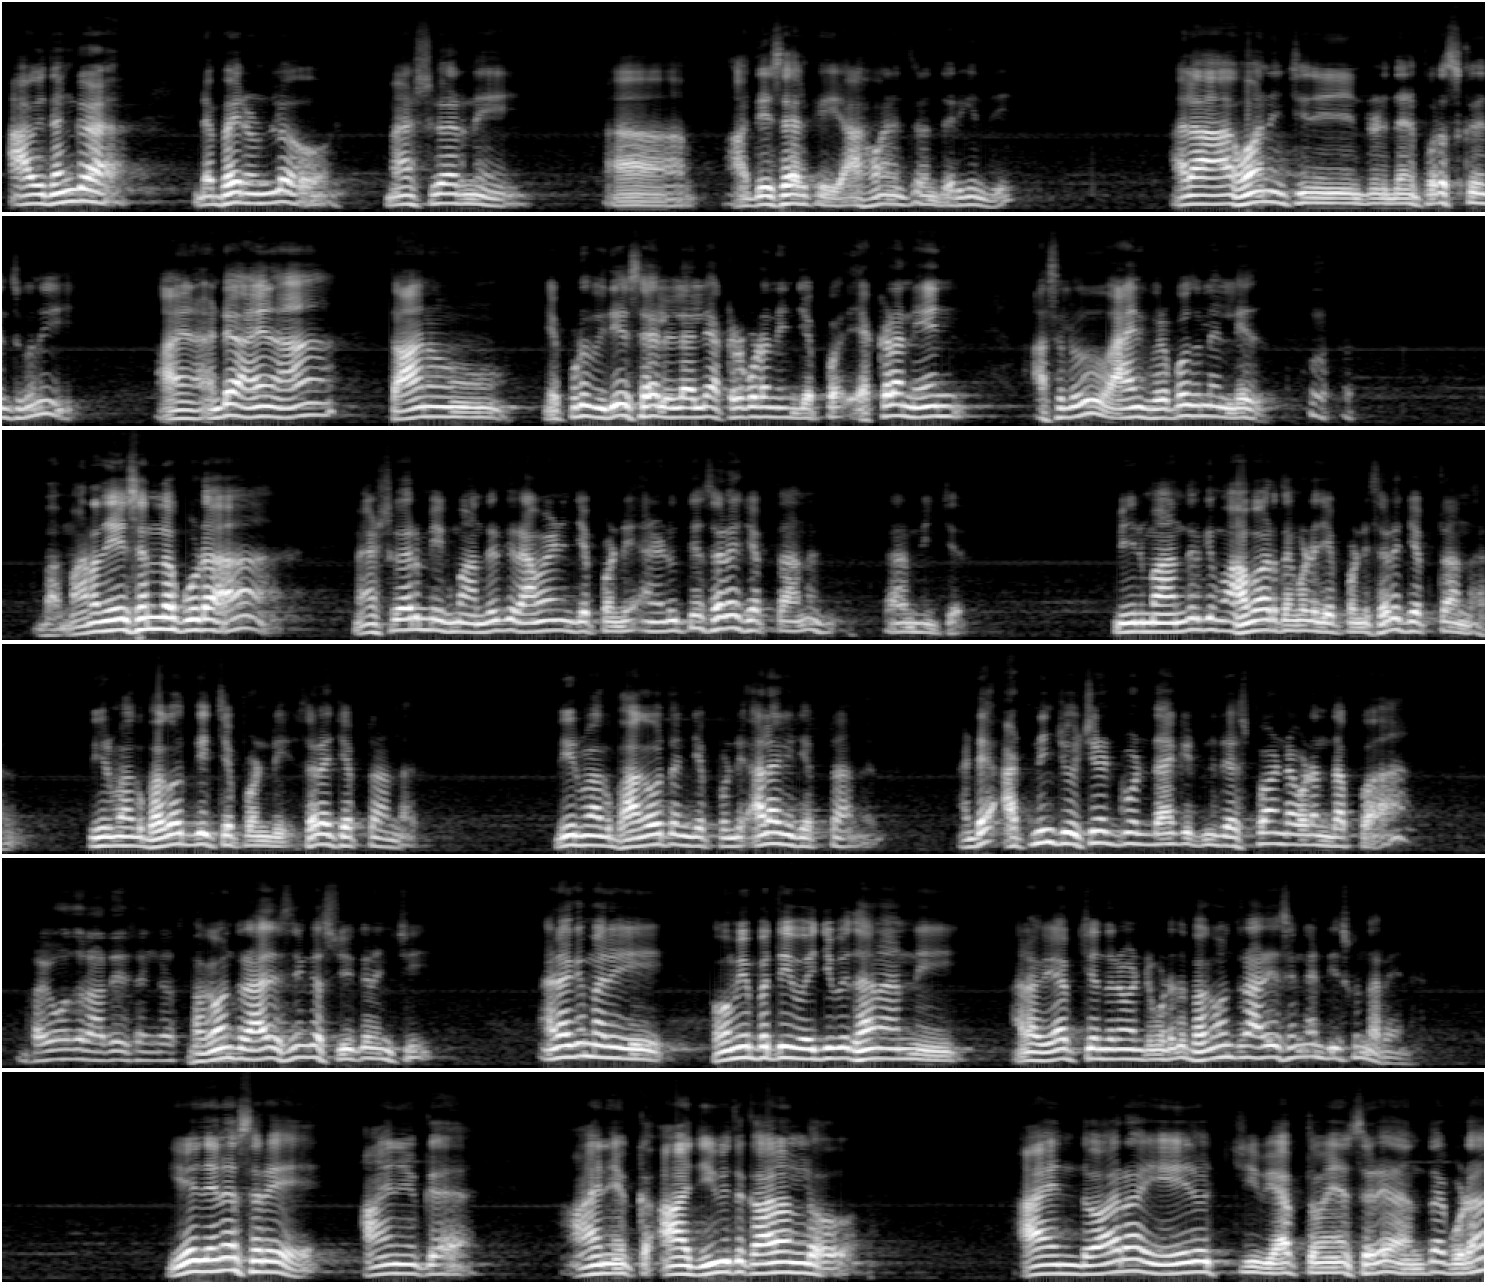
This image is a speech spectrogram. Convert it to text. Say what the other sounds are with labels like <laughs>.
ఆ విధంగా డెబ్భై రెండులో మాస్టర్ గారిని ఆ, ఆ దేశానికి ఆహ్వానించడం జరిగింది. అలా ఆహ్వానించినటువంటి దాన్ని పురస్కరించుకుని ఆయన అంటే ఆయన తాను ఎప్పుడు విదేశాలు వెళ్ళాలి అక్కడ కూడా నేను చెప్ప ఎక్కడ నేను అసలు ఆయనకి ప్రపోజల్ ఏం లేదు. మన దేశంలో కూడా మాస్టర్ గారు మీకు మా అందరికీ రామాయణం చెప్పండి అని అడిగితే సరే చెప్తా అని ప్రారంభించారు. మీరు మా అందరికీ మహాభారతం కూడా చెప్పండి సరే చెప్తా అన్నారు. మీరు మాకు భగవద్గీత చెప్పండి సరే చెప్తా అన్నారు. మీరు మాకు భాగవతం చెప్పండి అలాగే చెప్తా అన్నారు. అంటే అట్నుంచి వచ్చినటువంటి దానికి ఇట్ని రెస్పాండ్ అవ్వడం తప్ప భగవంతుని ఆదేశంగా భగవంతుడు ఆదేశంగా స్వీకరించి అలాగే మరి హోమియోపతి వైద్య విధానాన్ని అలా వ్యాప్తి చెందడం అంటే కూడా భగవంతుడు ఆదేశంగా తీసుకున్నారు ఆయన. ఏదైనా సరే ఆయన యొక్క ఆయన యొక్క ఆ జీవిత కాలంలో ఆయన ద్వారా ఏదొచ్చి వ్యాప్తమైనా సరే అంతా కూడా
